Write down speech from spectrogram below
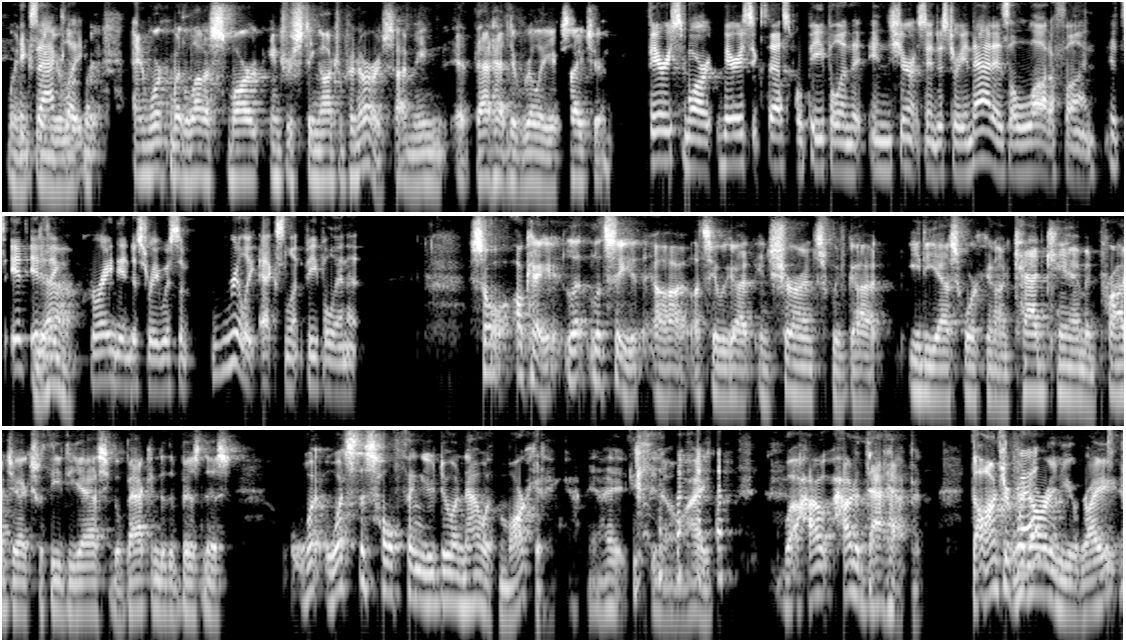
When, exactly. When with, and working with a lot of smart, interesting entrepreneurs. I mean, it, that had to really excite you very smart, very successful people in the insurance industry, and that is a lot of fun. It's it, it yeah. is a great industry with some really excellent people in it. So okay, let, us see. Uh, let's see. We got insurance. We've got EDS working on CAD CAM and projects with EDS. You go back into the business. What what's this whole thing you're doing now with marketing? I mean, I you know I well how how did that happen? The entrepreneur well, in you, right?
